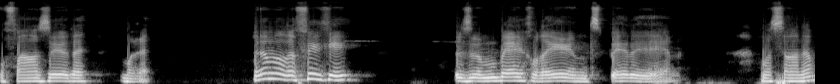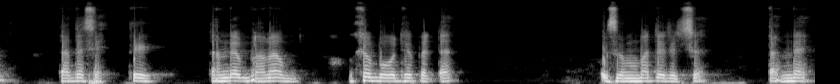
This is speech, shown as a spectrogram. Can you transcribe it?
മുഫാസയുടെ മകൻ. അങ്ങനെ റഫീഖ് സിംബയെ കുറേ ഇൻസ്പയർ ചെയ്യുകയാണ്. അവസാനം തന്റെ ശക്തി തന്റെ ബലം ഒക്കെ ബോധ്യപ്പെട്ട് സിംബ തിരിച്ച് തന്റെ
